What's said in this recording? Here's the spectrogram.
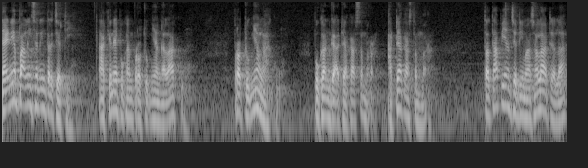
Nah ini yang paling sering terjadi. Akhirnya bukan produknya nggak laku, produknya laku. Bukan nggak ada customer, ada customer. Tetapi yang jadi masalah adalah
